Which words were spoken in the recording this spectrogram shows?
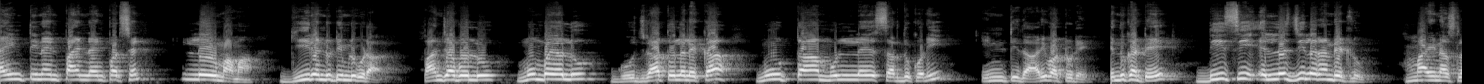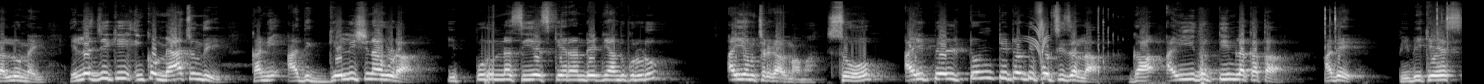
ninety nine point nine percent లేవు మామ. గీ రెండు టీంలు కూడా పంజాబ్ వాళ్ళు ముంబై వాళ్ళు గుజరాత్ వాళ్ళ లెక్క మూట ముల్లే సర్దుకొని ఇంటి దారి పట్టుడే. ఎందుకంటే డీసీ ఎల్ఎస్జీల రన్ రేట్లు మైనస్లల్లు ఉన్నాయి. ఎల్ఎస్జీకి ఇంకో మ్యాచ్ ఉంది. కానీ అది గెలిచినా కూడా ఇప్పుడున్న సిఎస్కే రన్ రేట్ని అందుకునుడు అయ్యముచ్చడు కాదు మామ. So IPL twenty twenty four సీజన్లా గా ఐదు టీంల కథ. అదే పీబీకేఎస్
